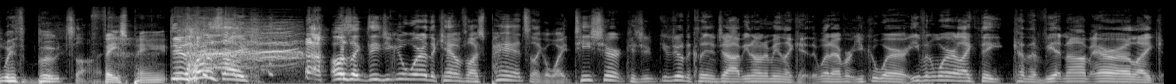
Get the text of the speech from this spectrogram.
with boots on. face paint. Dude, I was like, I was like, dude, you can wear the camouflage pants, like a white T-shirt, because you're, you're doing a cleaning job. You know what I mean? Like whatever. You could wear, even wear like the kind of Vietnam era, like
